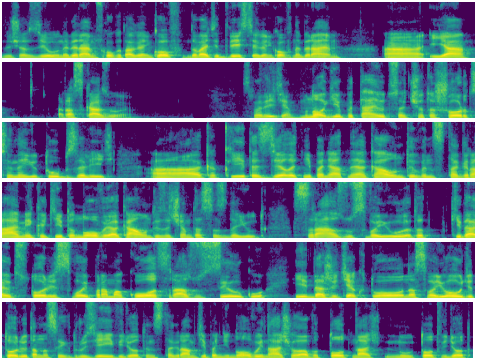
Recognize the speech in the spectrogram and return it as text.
сейчас сделаю, набираем сколько-то огоньков, давайте 200 огоньков набираем, и я рассказываю. Смотрите, многие пытаются что-то шорты на YouTube залить, а какие-то сделать непонятные аккаунты в Инстаграме, какие-то новые аккаунты зачем-то создают. Сразу свою, этот, кидают в сторис свой промокод, сразу ссылку, и даже те, кто на свою аудиторию, там, на своих друзей ведет Инстаграм, типа не новый начал, а вот тот, нач... ну, тот ведет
